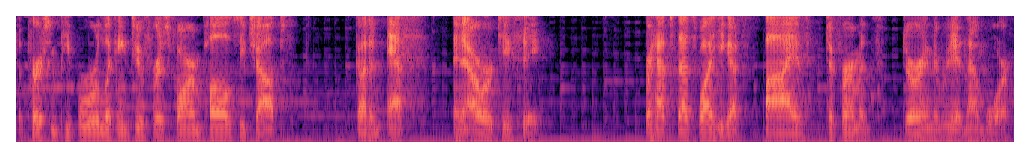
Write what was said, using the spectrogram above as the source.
the person people were looking to for his foreign policy chops, got an F in ROTC. Perhaps that's why he got five deferments during the Vietnam War.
